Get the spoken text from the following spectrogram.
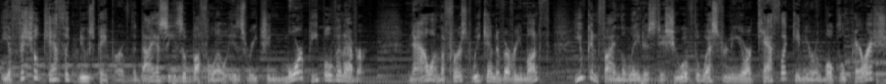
The official Catholic newspaper of the Diocese of Buffalo is reaching more people than ever. Now, on the first weekend of every month, you can find the latest issue of the Western New York Catholic in your local parish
